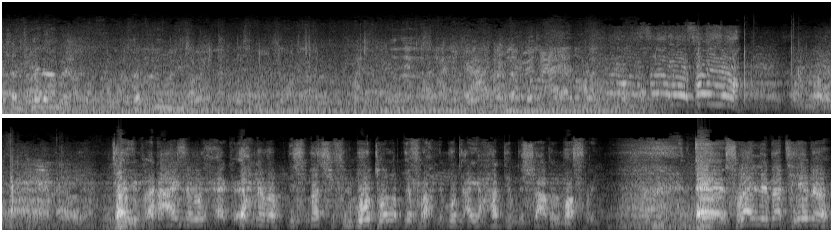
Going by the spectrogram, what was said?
عشان كده مش خابطين دي. طيب أنا عايز أقول حاجة. إحنا ما بنسمتش في الموت ولا بنفرح لموت اي حد من الشعب المصري. آه سواء اللي مات هنا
